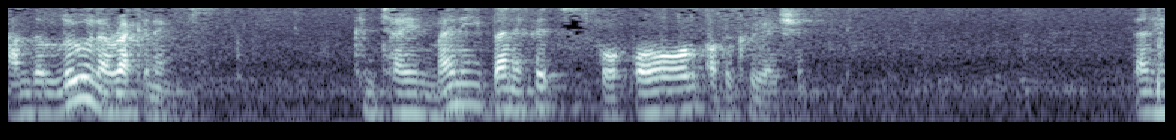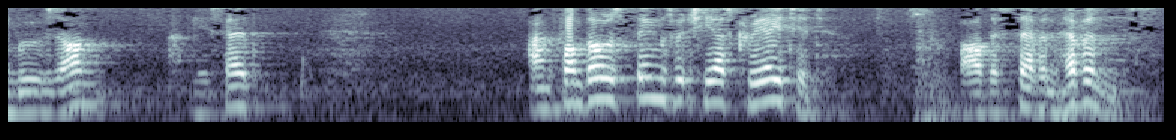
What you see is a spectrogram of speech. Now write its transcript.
and the lunar reckoning contain many benefits for all of the creation. Then he moves on, he said, and from those things which he has created are the seven heavens.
